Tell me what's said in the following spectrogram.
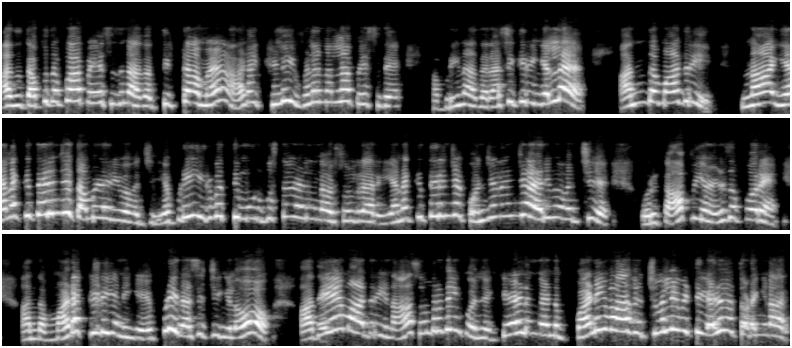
அது தப்பு தப்பா பேசுதுன்னு அதை திட்டாம அட கிளி இவ்வளவு நல்லா பேசுதே அப்படின்னு அதை ரசிக்கிறீங்கல்ல? அந்த மாதிரி. நான் எனக்கு தெரிஞ்ச தமிழ் அறிவை வச்சு எப்படி இருபத்தி மூணு புஸ்தகம் எழுதினவர் சொல்றாரு எனக்கு தெரிஞ்ச கொஞ்ச நெஞ்ச அறிவை வச்சு ஒரு காப்பியம் எழுத போறேன். அந்த மடக்கிடிய நீங்க எப்படி ரசிச்சீங்களோ அதே மாதிரி நான் சொல்றதையும் கொஞ்சம் கேளுங்கன்னு பணிவாக சொல்லிவிட்டு எழுத தொடங்கினார்.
